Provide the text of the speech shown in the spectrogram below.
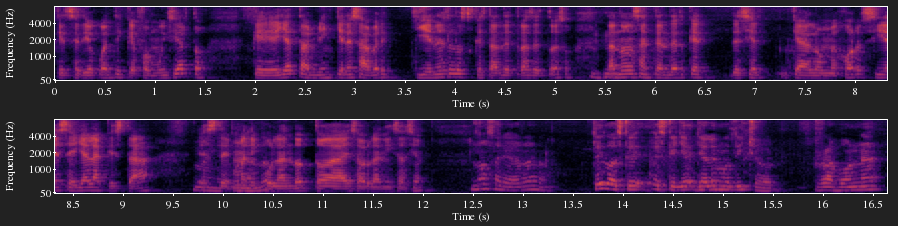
que se dio cuenta y que fue muy cierto. Que ella también quiere saber quiénes los que están detrás de todo eso. Dándonos a entender que decir que a lo mejor sí es ella la que está este, Manipulando. manipulando toda esa organización. No sería raro. Te digo, es que, es que ya, ya lo hemos dicho, Rabona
